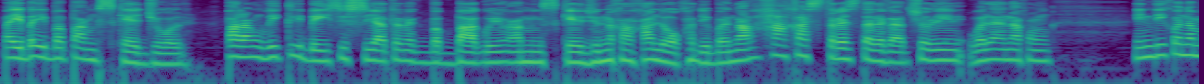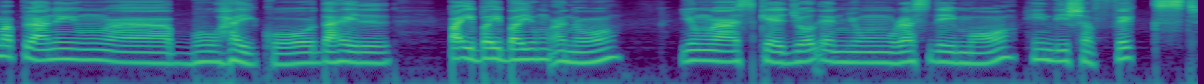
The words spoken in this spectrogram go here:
Paiba-iba pa ang schedule. Parang weekly basis yata nagbabago yung aming schedule. Nakakaloka, di ba? Nakaka-stress talaga. Actually, wala na akong, hindi ko na maplano yung uh, buhay ko dahil paiba-iba yung ano, yung uh, schedule and yung rest day mo. Hindi siya fixed.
